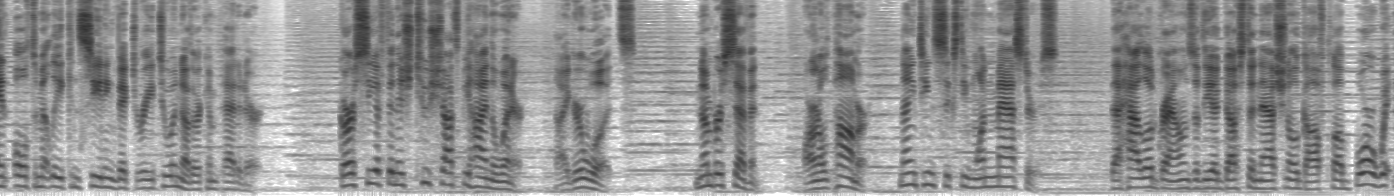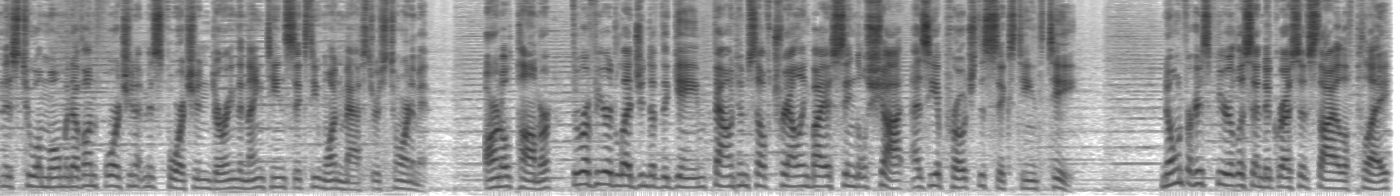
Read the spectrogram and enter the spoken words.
and ultimately conceding victory to another competitor. Garcia finished two shots behind the winner, Tiger Woods. Number 7. Arnold Palmer, 1961 Masters. The hallowed grounds of the Augusta National Golf Club bore witness to a moment of unfortunate misfortune during the 1961 Masters tournament. Arnold Palmer, the revered legend of the game, found himself trailing by a single shot as he approached the 16th tee. Known for his fearless and aggressive style of play,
